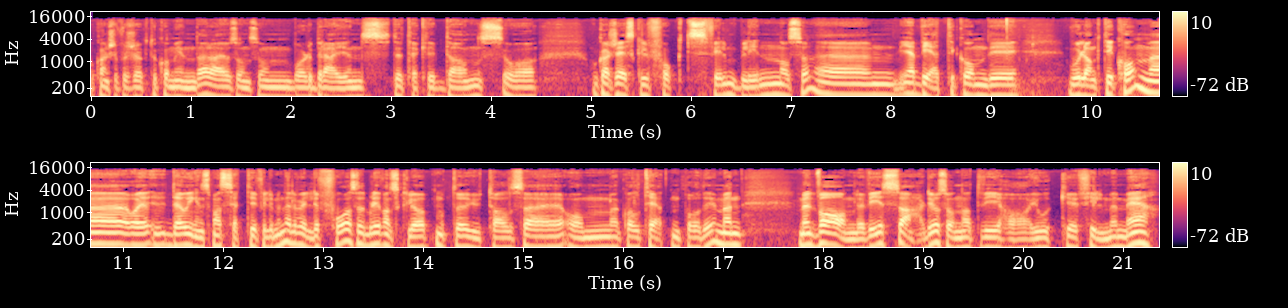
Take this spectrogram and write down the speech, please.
og kanskje forsøkt å komme inn der, er jo sånn som Bård Breiens 'Detective Dance' og og kanskje Eskil Vogts film 'Blind' også. Eh, jeg vet ikke om de hvor langt de kom. Eh, og Det er jo ingen som har sett de filmene, eller veldig få, så det blir vanskelig å måte, uttale seg om kvaliteten på de. Men, men vanligvis så er det jo sånn at vi har jo ikke filmer med.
